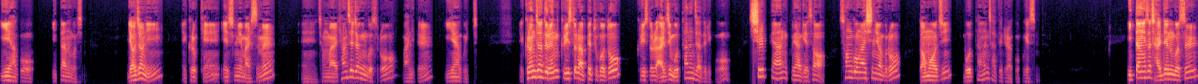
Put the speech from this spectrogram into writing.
이해하고 있다는 것입니다. 여전히 그렇게 예수님의 말씀을 예, 정말 현세적인 것으로 많이들 이해하고 있죠. 예, 그런 자들은 그리스도를 앞에 두고도 그리스도를 알지 못하는 자들이고 실패한 구약에서 성공한 신약으로 넘어오지 못하는 자들이라고 보겠습니다. 이 땅에서 잘 되는 것을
